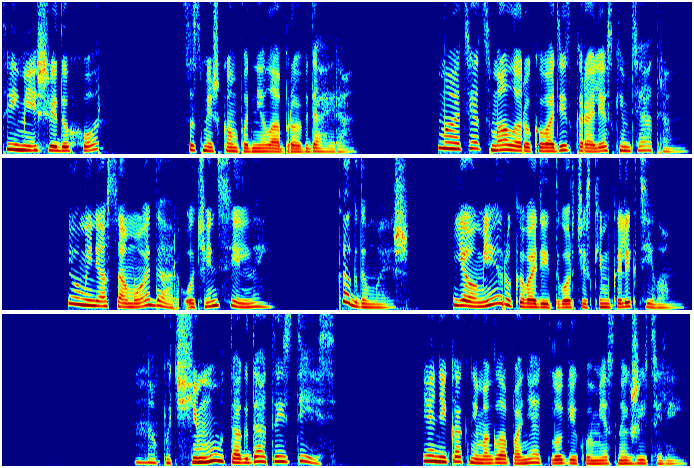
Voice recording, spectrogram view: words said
«Ты имеешь в виду хор?» — со смешком подняла бровь Дайра. «Мой отец мало руководит Королевским театром. И у меня самой дар очень сильный. Как думаешь, я умею руководить творческим коллективом?» «Но почему тогда ты здесь?» Я никак не могла понять логику местных жителей.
